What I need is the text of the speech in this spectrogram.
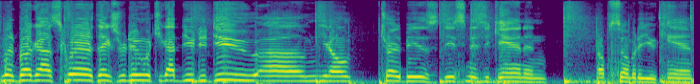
been Bughouse Square. Thanks for doing what you got to do to do. Um, you know, try to be as decent as you can and help somebody you can't.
